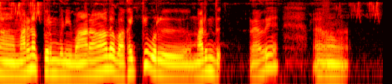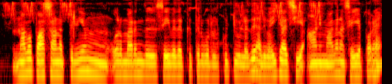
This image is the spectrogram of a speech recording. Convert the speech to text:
ஆஹ், மரணப்பெரும்பினி வாராத வகைக்கு ஒரு மருந்து. அதாவது நவபாசானத்திலையும் ஒரு மருந்து செய்வதற்கு திருவுருள் கூட்டியுள்ளது. அது வைகாசி ஆணி மாதம் நான் செய்ய போகிறேன்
